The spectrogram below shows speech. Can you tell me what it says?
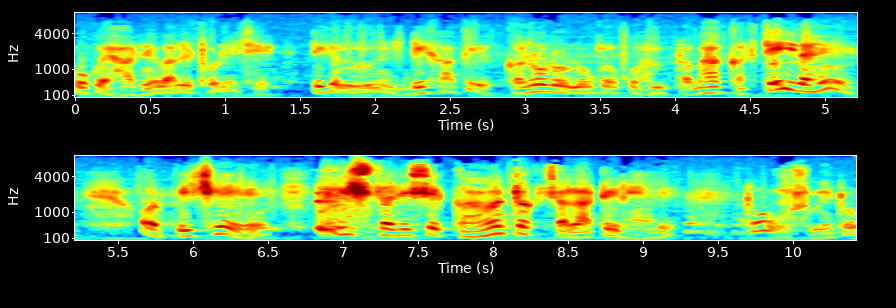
वो कोई हारने वाले थोड़े थे। लेकिन उन्होंने देखा कि करोड़ों लोगों को हम तबाह करते ही रहे और पीछे इस तरह से कहाँ तक चलाते रहेंगे तो उसमें तो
